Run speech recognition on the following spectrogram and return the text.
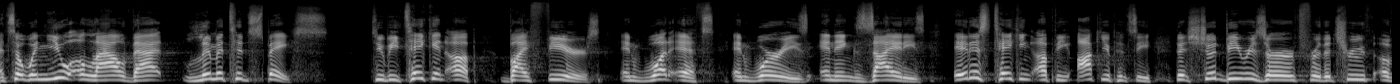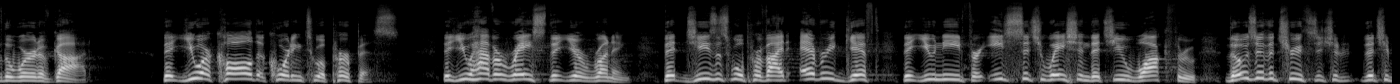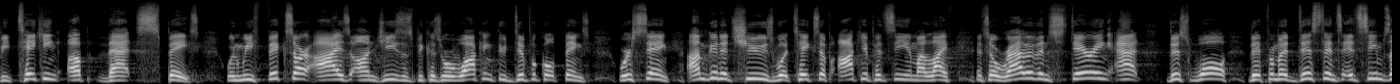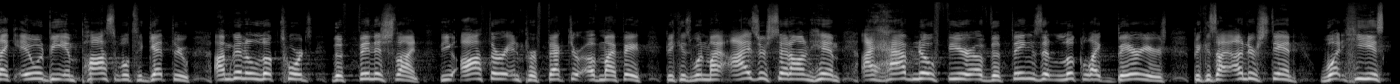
And so when you allow that limited space to be taken up by fears and what ifs and worries and anxieties, it is taking up the occupancy that should be reserved for the truth of the Word of God. That you are called according to a purpose, that you have a race that you're running, that Jesus will provide every gift that you need for each situation that you walk through. Those are the truths that should, that should be taking up that space. When we fix our eyes on Jesus because we're walking through difficult things, we're saying, I'm going to choose what takes up occupancy in my life. And so rather than staring at this wall that from a distance it seems like it would be impossible to get through, I'm going to look towards the finish line, the author and perfecter of my faith. Because when my eyes are set on Him, I have no fear of the things that look like barriers because I understand what He is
